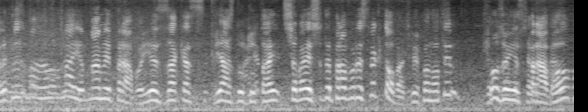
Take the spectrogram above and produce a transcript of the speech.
Ale proszę pana, no, mają- mamy prawo, jest zakaz wjazdu tutaj, trzeba jeszcze to prawo respektować, wie pan o tym? To, że jest prawo,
